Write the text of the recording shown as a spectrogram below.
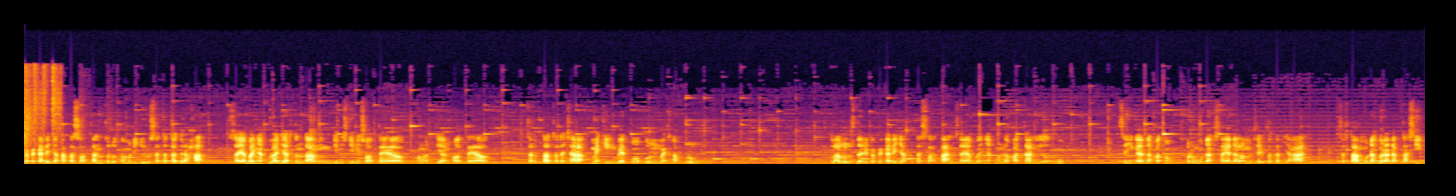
PPKD Jakarta Selatan, terutama di jurusan Tata Geraha, saya banyak belajar tentang jenis-jenis hotel, pengertian hotel, serta tata cara making bed maupun make up room. Setelah lulus dari PPKD Jakarta Selatan, saya banyak mendapatkan ilmu sehingga dapat mempermudah saya dalam mencari pekerjaan serta mudah beradaptasi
